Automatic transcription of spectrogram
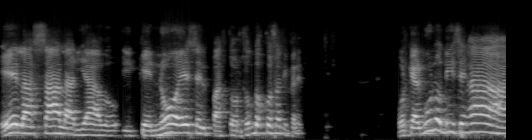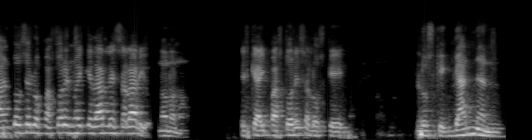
el asalariado y que no es el pastor. Son dos cosas diferentes. Porque algunos dicen, ah, entonces los pastores no hay que darles salario. No, no, no. Es que hay pastores a los que los que ganan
